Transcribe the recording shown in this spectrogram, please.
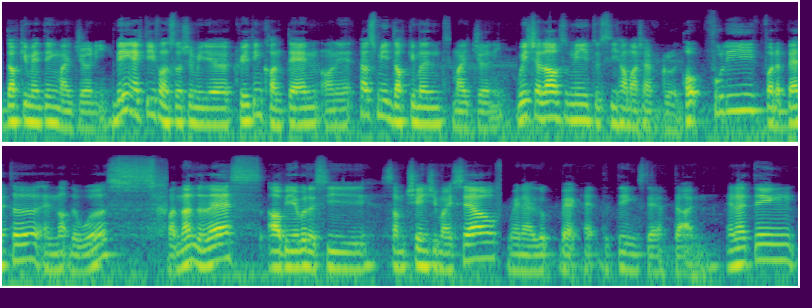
documenting my journey. Being active on social media, creating content on it helps me document my journey, which allows me to see how much I've grown. Hopefully for the better and not the worse. But nonetheless, I'll be able to see some change in myself when I look back at the things that I've done. And I think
